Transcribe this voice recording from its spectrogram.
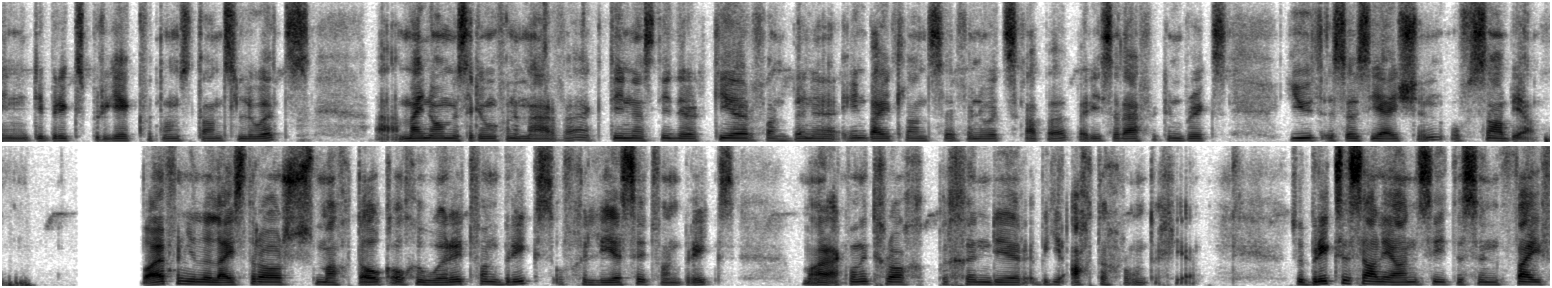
en die BRICS projek wat ons tans loods. Uh, my naam is Rion van der Merwe. Ek dien as die direkteur van binne- en buitelandse vennootskappe by die South African BRICS Youth Association of SABIA. Baie van julle luisteraars mag dalk al gehoor het van BRICS of gelees het van BRICS, maar ek wil net graag begin deur 'n bietjie agtergrond te gee. So BRICS is 'n alliansie tussen 5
